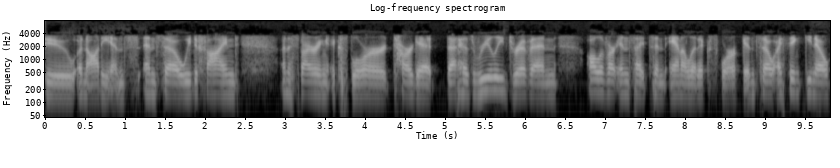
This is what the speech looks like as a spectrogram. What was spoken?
to an audience? And so we defined an aspiring explorer target that has really driven all of our insights and analytics work. And so I think, you know,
